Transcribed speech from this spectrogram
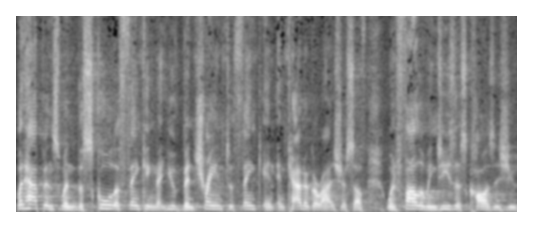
What happens when the school of thinking that you've been trained to think and, and categorize yourself, when following Jesus causes you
